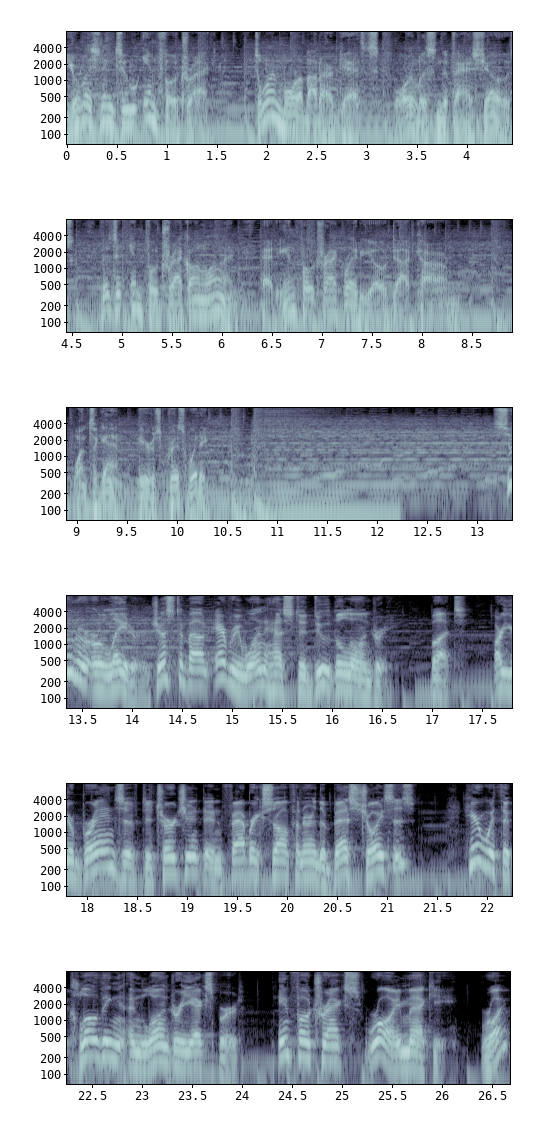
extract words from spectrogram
You're listening to InfoTrack. To learn more about our guests or listen to past shows, visit InfoTrack online at InfoTrackRadio.com. Once again, here's Chris Whitting. Sooner or later, just about everyone has to do the laundry. But are your brands of detergent and fabric softener the best choices? Here with the clothing and laundry expert, InfoTrack's Roy Mackey. Roy?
